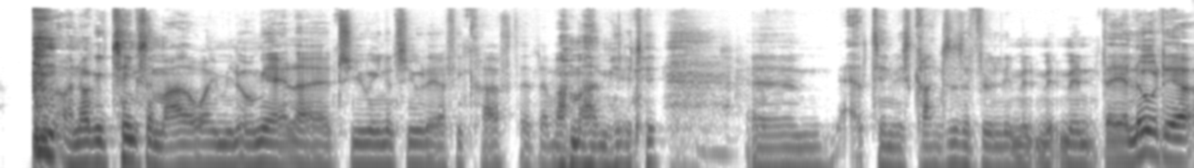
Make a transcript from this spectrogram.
og nok ikke tænkt så meget over i min unge alder af 20-21, da jeg fik kræft, at der var meget mere i det. Øhm, ja, til en vis grænse selvfølgelig, men, men, men da jeg lå der,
